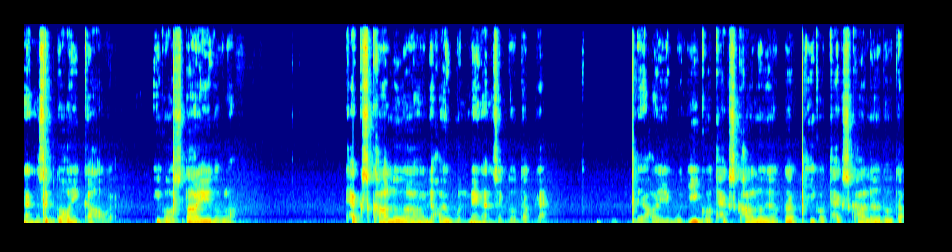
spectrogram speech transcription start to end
顏色都可以教嘅，呢個 style 度咯，text color 啊，你可以換咩顏色都得嘅，你可以換呢個 text color 又得，呢個 text color 都得，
